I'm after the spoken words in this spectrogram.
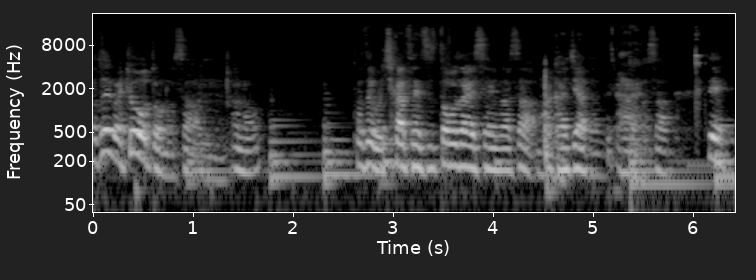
例えば京都のさ、あの例えば地下鉄東西線がさ赤字やったとかさ、で問題になって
